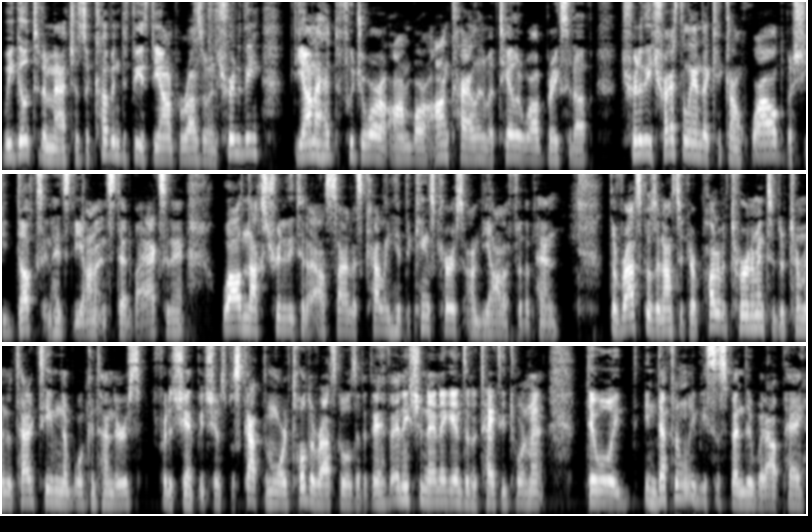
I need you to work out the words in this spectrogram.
We go to the match as the Coven defeats Deonna Purrazzo and Trinity. Deonna had the Fujiwara armbar on KiLynn, but Taylor Wilde breaks it up. Trinity tries to land a kick on Wilde, but she ducks and hits Deonna instead by accident. Wilde knocks Trinity to the outside as KiLynn hit the King's Curse on Deonna for the pin. The Rascalz announced that they're part of a tournament to determine the tag team number one contenders for the championships, but Scott D'Amore told the Rascalz that if they have any shenanigans in the tag team tournament, they will indefinitely be suspended without pay.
